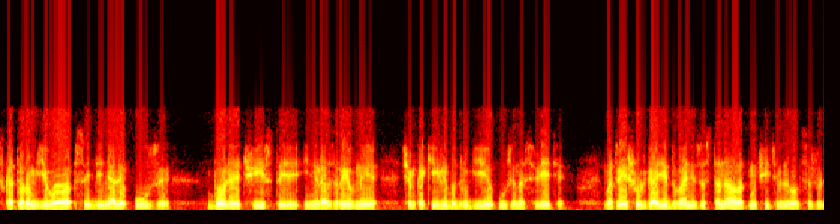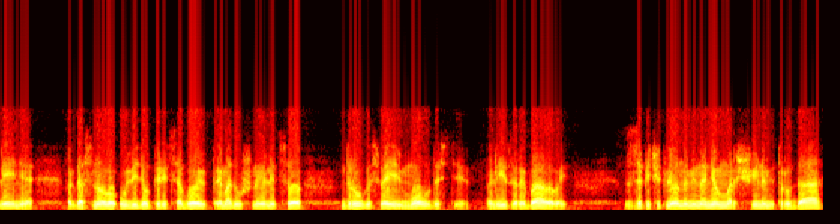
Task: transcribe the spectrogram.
с которым его соединяли узы, более чистые и неразрывные, чем какие-либо другие узы на свете, Матвей Шульга едва не застонал от мучительного сожаления, когда снова увидел перед собой прямодушное лицо друга своей молодости, Лизы Рыбаловой, с запечатленными на нем морщинами труда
